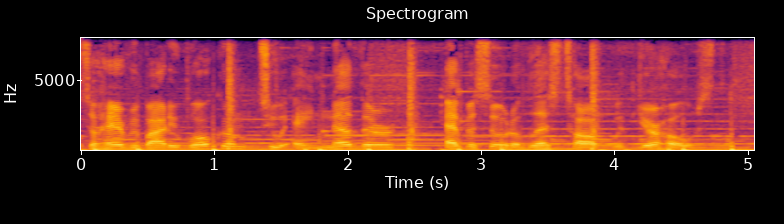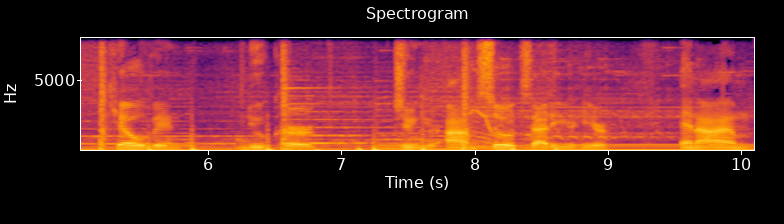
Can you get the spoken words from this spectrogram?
So, hey, everybody, welcome to another episode of Let's Talk with your host, Kelvin Newkirk Jr. I'm so excited you're here. And I'm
